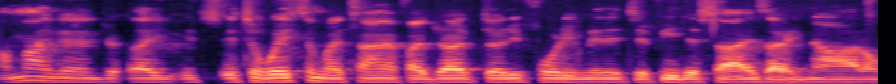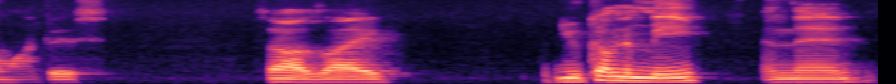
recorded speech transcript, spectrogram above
I'm not gonna like. It's it's a waste of my time if I drive 30, 40 minutes if he decides like, no, I don't want this. So I was like, you come to me, and then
